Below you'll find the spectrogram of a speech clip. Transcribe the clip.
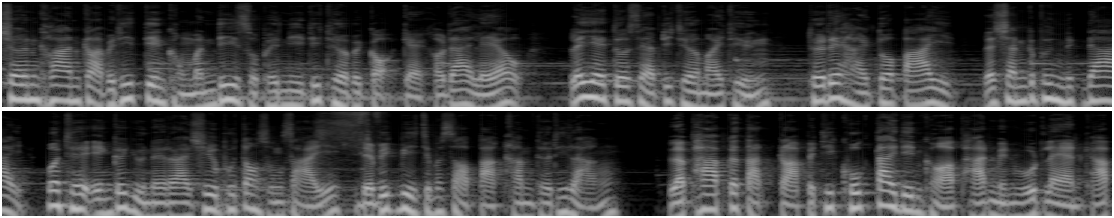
เชิญคลานกลับไปที่เตียงของมันดี้โสเพณีที่เธอไปเกาะแก่เขาได้แล้ว และยายตัวแสบที่เธอหมายถึง เธอได้หายตัวไป และฉันก็เพิ่งนึกได้ ว่าเธอเองก็อยู่ในรายชื่อผู้ต้องสงสัย เดี๋ยวบิ๊กบีจะมาสอบปากคำเธอที่หลัง และภาพก็ตัดกลับไปที่คุกใต้ดินของอพาร์ตเมนต์วูดแลนด์ครับ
